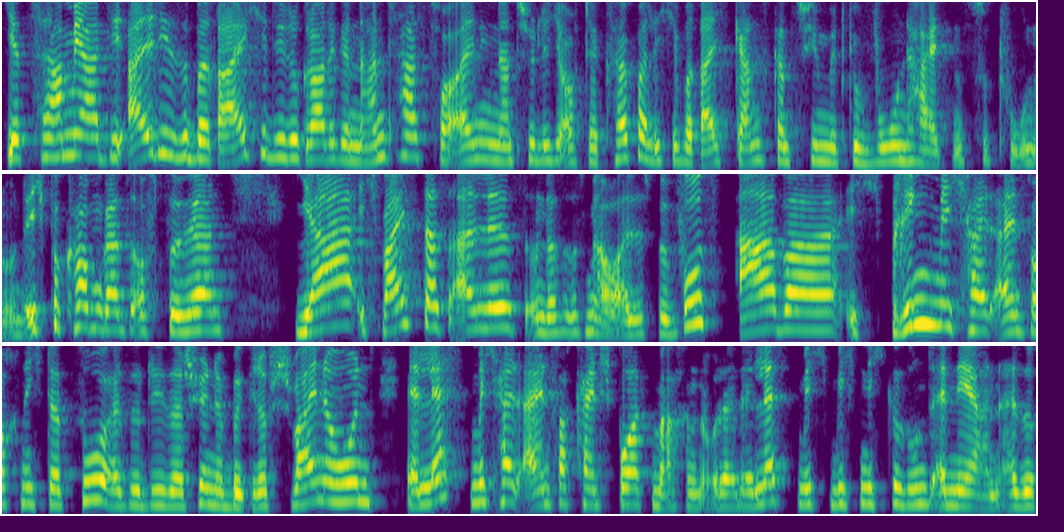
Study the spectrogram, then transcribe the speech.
Jetzt haben ja die, all diese Bereiche, die du gerade genannt hast, vor allen Dingen natürlich auch der körperliche Bereich, ganz, ganz viel mit Gewohnheiten zu tun. Und ich bekomme ganz oft zu hören, ja, ich weiß das alles und das ist mir auch alles bewusst, aber ich bringe mich halt einfach nicht dazu. Also dieser schöne Begriff Schweinehund, der lässt mich halt einfach keinen Sport machen oder der lässt mich mich nicht gesund ernähren. Also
